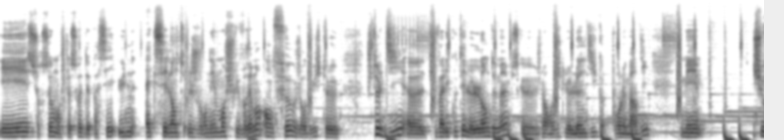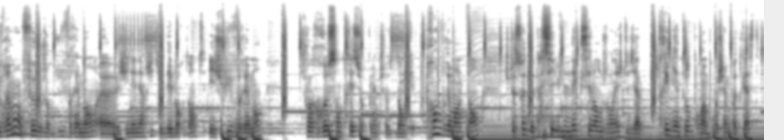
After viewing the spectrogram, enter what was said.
Et sur ce, moi je te souhaite de passer une excellente journée. Moi je suis vraiment en feu aujourd'hui, je te, je te le dis. Euh, tu vas l'écouter le lendemain puisque je l'enregistre le lundi pour le mardi. Mais je suis vraiment en feu aujourd'hui, vraiment. J'ai une énergie qui est débordante et je suis vraiment recentrer sur plein de choses. Donc prends vraiment le temps. Je te souhaite de passer une excellente journée. Je te dis à très bientôt pour un prochain podcast.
